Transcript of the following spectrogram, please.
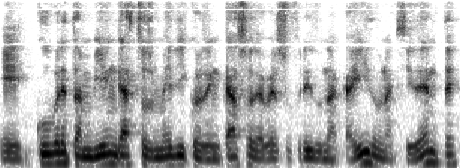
Eh, cubre también gastos médicos en caso de haber sufrido una caída, un accidente,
